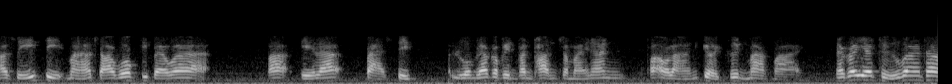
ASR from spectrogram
อสีติมหาสาวกที่แปลว่า พระเถระแปดสิบรวมแล้วก็เป็นพันๆสมัยนั้น พระอรหันต์เกิดขึ้นมากมาย แล้วก็อย่าถือว่าถ้า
